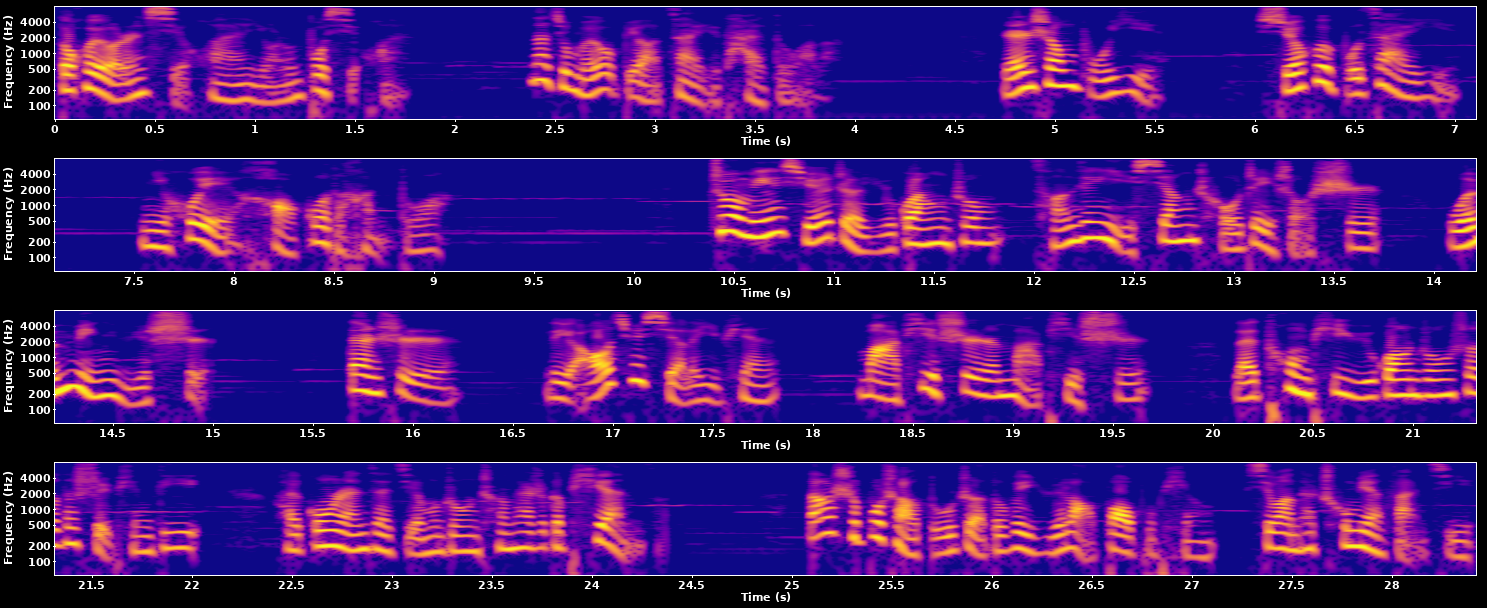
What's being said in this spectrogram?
都会有人喜欢，有人不喜欢，那就没有必要在意太多了。人生不易，学会不在意，你会好过的很多。著名学者余光中曾经以《乡愁》这首诗闻名于世，但是李敖却写了一篇《马屁诗人马屁诗》来痛批余光中，说他水平低，还公然在节目中称他是个骗子。当时不少读者都为余老抱不平，希望他出面反击，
